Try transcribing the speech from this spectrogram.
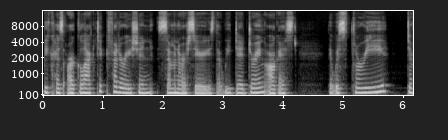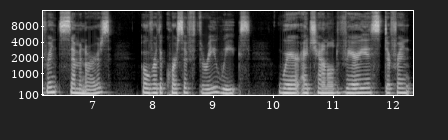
because our Galactic Federation seminar series that we did during August, it was three different seminars over the course of three weeks where I channeled various different,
